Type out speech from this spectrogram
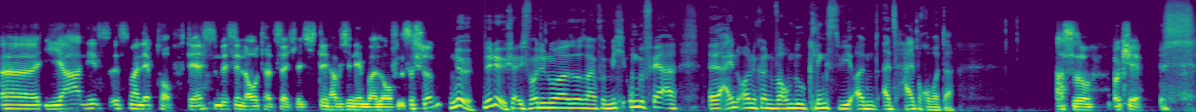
Äh, ja, nee, es ist mein Laptop. Der ist ein bisschen laut tatsächlich. Den habe ich hier nebenbei laufen. Ist das schlimm? Nö, nö, nö. Ich, ich wollte nur sozusagen für mich ungefähr äh, einordnen können, warum du klingst wie ein, als Halbroboter. Ach so, okay. So,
